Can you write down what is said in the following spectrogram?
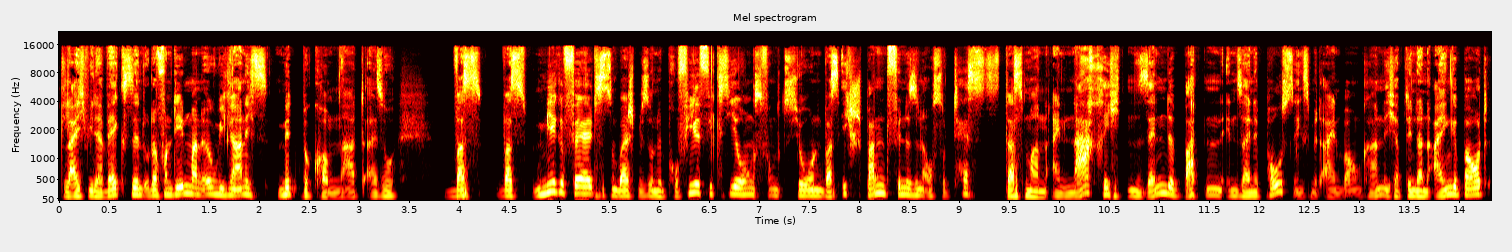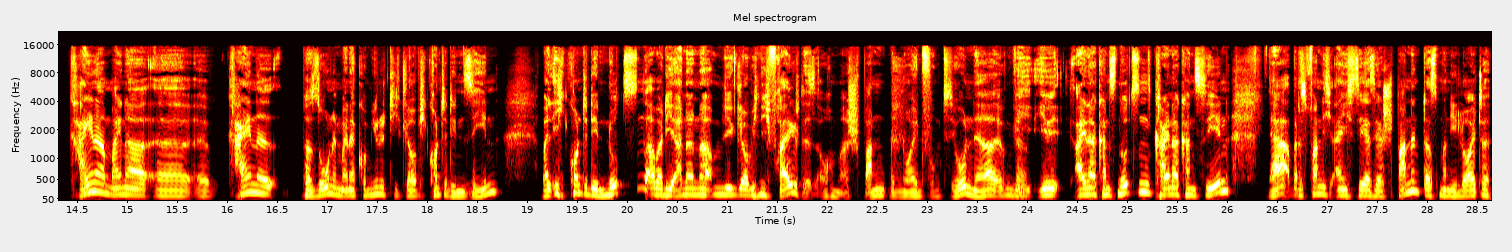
gleich wieder weg sind oder von denen man irgendwie gar nichts mitbekommen hat. Also was, was mir gefällt, ist zum Beispiel so eine Profilfixierungsfunktion. Was ich spannend finde, sind auch so Tests, dass man einen Nachrichtensende-Button in seine Postings mit einbauen kann. Ich habe den dann eingebaut. Keiner meiner, äh, äh keine Person in meiner Community, glaube ich, konnte den sehen, weil ich konnte den nutzen, aber die anderen haben die, glaube ich, nicht freigestellt. Das ist auch immer spannend mit neuen Funktionen. Ja, irgendwie ja. einer kann es nutzen, keiner kann es sehen. Ja, aber das fand ich eigentlich sehr, sehr spannend, dass man die Leute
